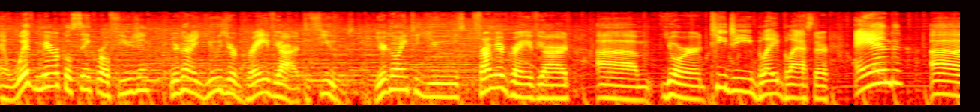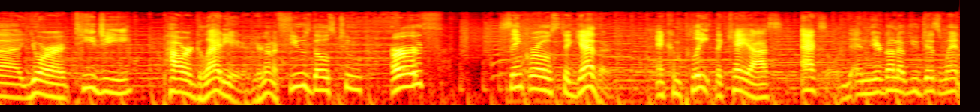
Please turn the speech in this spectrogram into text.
And with Miracle Synchro Fusion, you're going to use your graveyard to fuse. You're going to use from your graveyard um, your TG Blade Blaster and uh, your TG Power Gladiator. You're going to fuse those two Earth synchros together and complete the Chaos Axle. And you're going to, you just went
